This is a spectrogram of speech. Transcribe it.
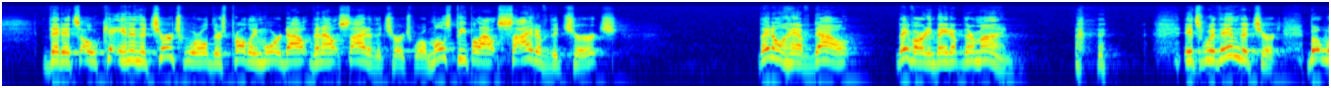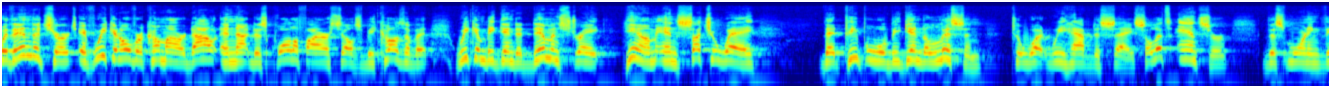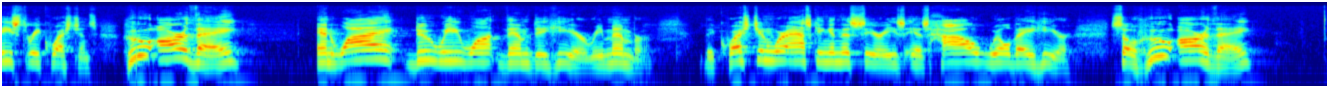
that it's okay. And in the church world, there's probably more doubt than outside of the church world. Most people outside of the church, they don't have doubt, they've already made up their mind. it's within the church. But within the church, if we can overcome our doubt and not disqualify ourselves because of it, we can begin to demonstrate Him in such a way that people will begin to listen to what we have to say. So let's answer this morning these three questions Who are they, and why do we want them to hear? Remember, the question we're asking in this series is How will they hear? So, who are they,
